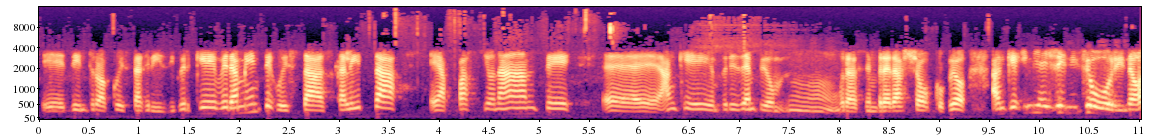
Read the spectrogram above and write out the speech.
eh, dentro a questa crisi perché veramente questa scaletta è appassionante eh, anche per esempio mm, ora sembrerà sciocco però anche i miei genitori no?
